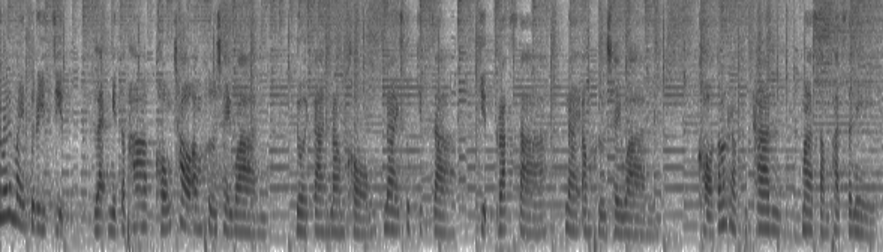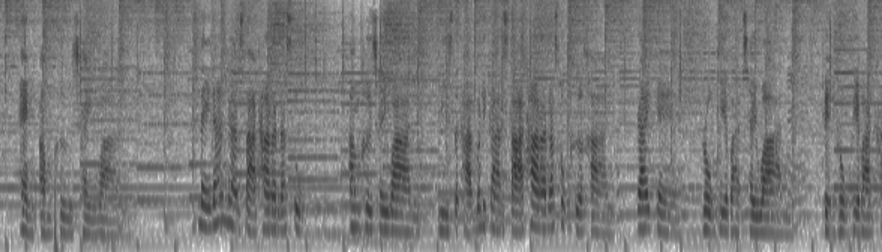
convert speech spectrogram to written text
ด้วยไมตรีจิตและมิตรภาพของชาวอำเภอชัยวาน โดยการนำของนายสุกิจจา กิจรักษานายอำเภอชัยวาน ขอต้อนรับทุกท่านมาสัมผัสเสน่ห์แห่งอำเภอชัยวาน ในด้านงานสาธารณสุขอำเภอชัยวาน มีสถานบริการสาธารณสุขเครือข่าย ได้แก่ โรงพยาบาลชัยวาน เป็นโรงพยาบาลข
